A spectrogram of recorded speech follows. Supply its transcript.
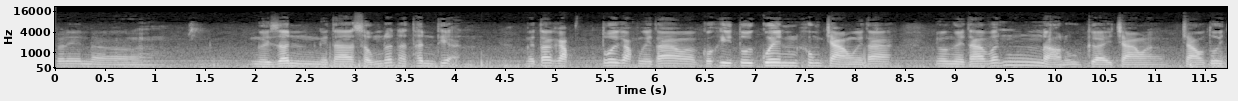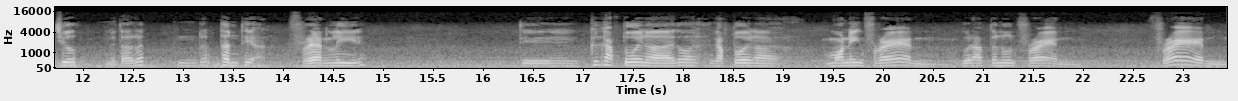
Cho nên là uh, người dân, người ta sống rất là thân thiện. Người ta gặp, tôi gặp người ta, có khi tôi quên không chào người ta, nhưng mà người ta vẫn nở nụ cười chào chào tôi trước. Người ta rất rất thân thiện, friendly ấy. thì cứ gặp tôi là ấy thôi. Gặp tôi là morning friend, good afternoon friend friend.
